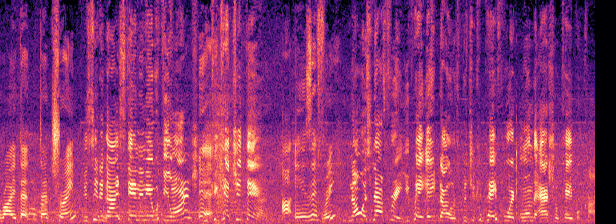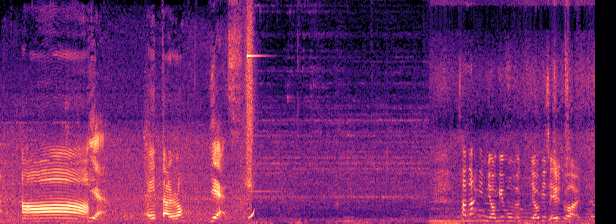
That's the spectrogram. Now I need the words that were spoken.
ride that, that train. You see the guy standing there with the orange? Yeah. You can catch it there. Uh, is it free? No, it's not free. You pay eight dollars, but you can pay for it on the actual cable car. 아, Yeah. 8달러? Yes. 사장님 여기 보면 여기 제일 좋아할 듯.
